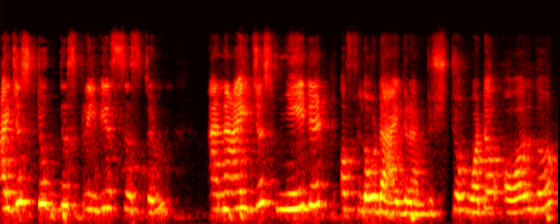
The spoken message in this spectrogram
I just took this previous system and I just made it a flow diagram to show what are all the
